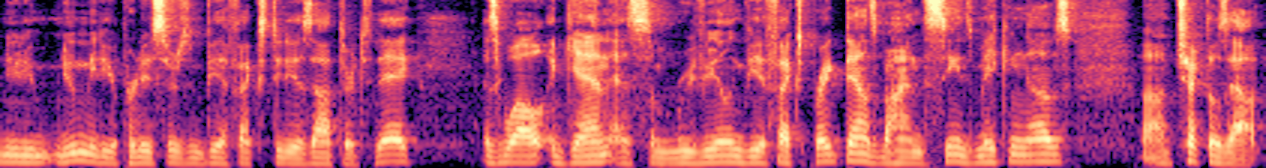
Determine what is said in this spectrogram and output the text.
new, new media producers and VFX studios out there today, as well, again, as some revealing VFX breakdowns behind the scenes making ofs. Uh, check those out.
